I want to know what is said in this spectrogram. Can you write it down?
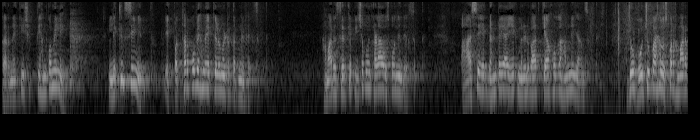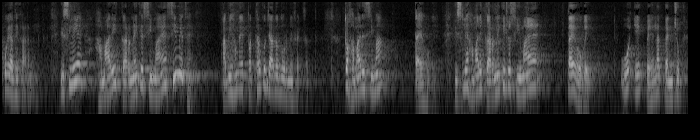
करने की शक्ति हमको मिली, लेकिन सीमित। एक पत्थर को भी हम एक किलोमीटर तक नहीं फेंक सकते। हमारे सिर के पीछे कोई खड़ा है, उसको नहीं देख सकते। आज से एक घंटे या एक मिनट बाद क्या होगा, हम नहीं जान सकते। जो हो चुका है उस पर हमारा कोई अधिकार नहीं। इसलिए हमारी करने की सीमाएँ सीमित हैं। अभी हम एक पत्थर को ज़्यादा दूर नहीं फेंक सकते। तो हमारी सीमा तय हो गई। इसलिए हमारी करने की जो सीमाएँ तय हो गई, वो एक पहला कंचुक है,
